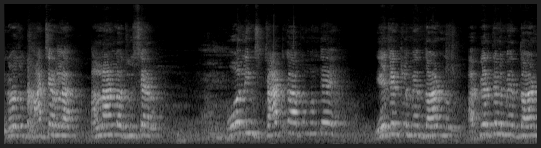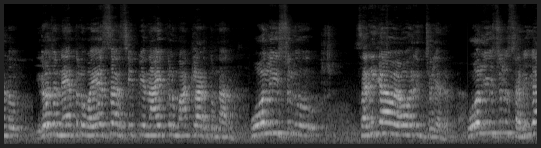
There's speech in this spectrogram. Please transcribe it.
ఈరోజు మాచర్ల పల్నాడులో చూశారు. పోలింగ్ స్టార్ట్ కాకముందే ఏజెంట్ల మీద దాడులు అభ్యర్థుల మీద దాడులు. ఈరోజు నేతలు వైఎస్ఆర్ సిపి నాయకులు మాట్లాడుతున్నారు. పోలీసులు సరిగా వ్యవహరించలేదంట. పోలీసులు సరిగా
